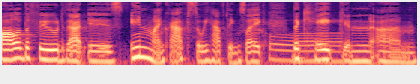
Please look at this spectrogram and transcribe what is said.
all of the food that is in Minecraft. So we have things like the cake and um,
